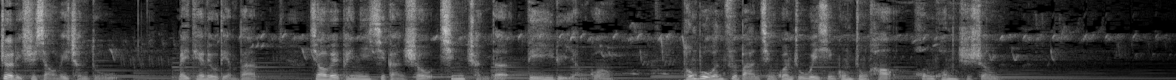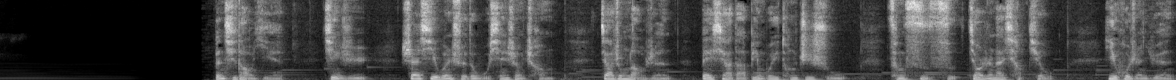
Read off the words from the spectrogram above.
这里是小薇晨读，每天六点半，小薇陪你一起感受清晨的第一缕阳光。同步文字版，请关注微信公众号“洪荒之声”。本期导言：近日，山西文水的武先生称，家中老人被下达病危通知书，曾四次叫人来抢救，医护人员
